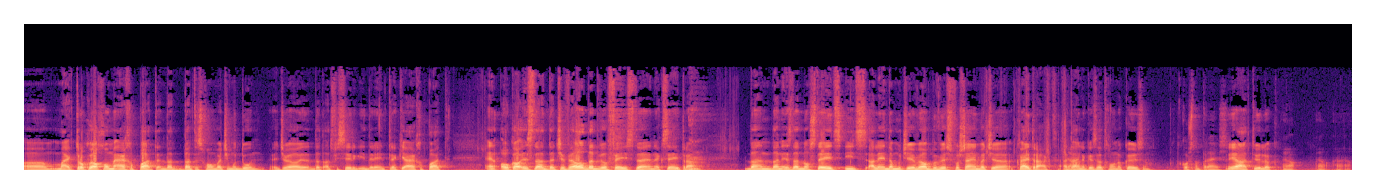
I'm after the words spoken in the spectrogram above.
Ehm, maar ik trok wel gewoon mijn eigen pad. En dat, dat is gewoon wat je moet doen. Weet je wel, dat adviseer ik iedereen. Trek je eigen pad. En ook al is dat dat je wel dat wil feesten en et cetera. Dan, dan is dat nog steeds iets. Alleen dan moet je er wel bewust voor zijn wat je kwijtraakt. Uiteindelijk is dat gewoon een keuze. Het kost een prijs. Ja, tuurlijk. Ja, ja, ja. Ja,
